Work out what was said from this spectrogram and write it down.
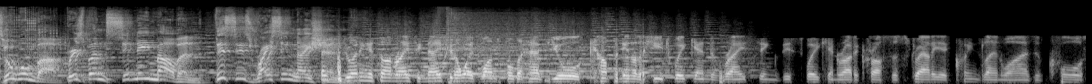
Toowoomba, Brisbane, Sydney, Melbourne. This is Racing Nation. Thanks for joining us on Racing Nation. Always wonderful to have your company on a huge weekend of racing this weekend right across Australia. Queensland wise, of course.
